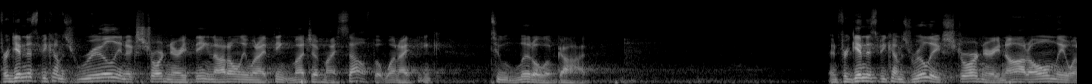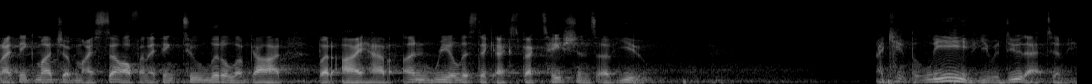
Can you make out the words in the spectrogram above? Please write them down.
Forgiveness becomes really an extraordinary thing, not only when I think much of myself, but when I think too little of God. And forgiveness becomes really extraordinary not only when I think much of myself and I think too little of God, but I have unrealistic expectations of you. I can't believe you would do that to me.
